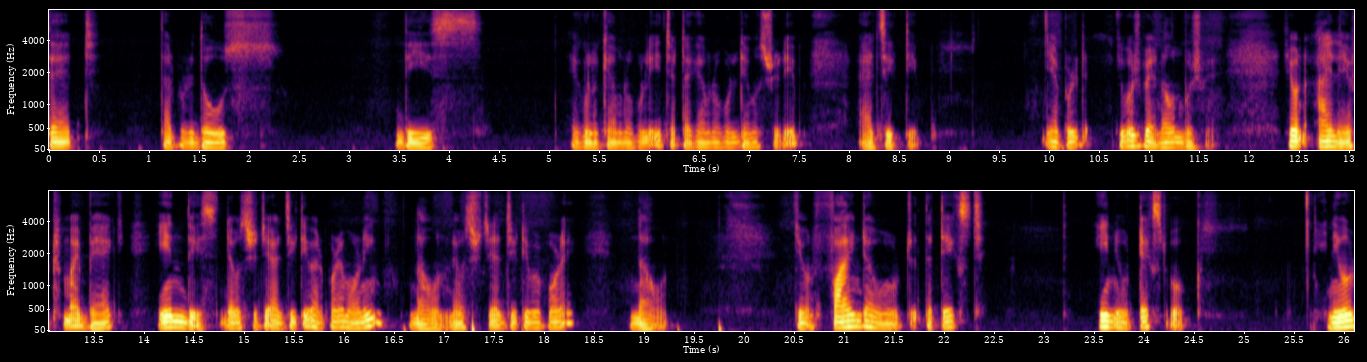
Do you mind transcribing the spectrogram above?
দ্যাট তারপরে দোস দিস এগুলোকে আমরা বলি, এই চারটাকে আমরা বলি ডেমনস্ট্রেটিভ অ্যাডজেক্টিভ এরপরে কী বসবে? নাউন বসবে। যেমন I left my bag in this demonstrative adjective এরপরে মর্নিং নাউন ডেমনস্ট্রেটিভ অ্যাডজেক্টিভের পরে নাউন যেমন find out the text in your textbook in your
